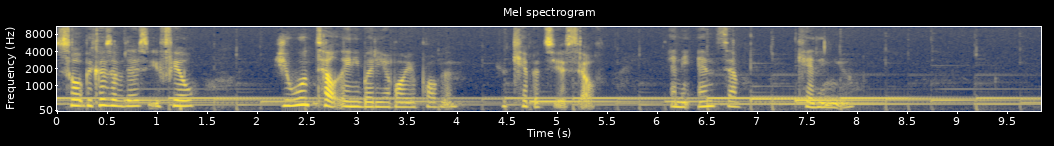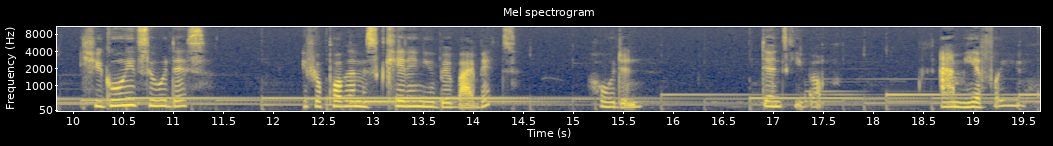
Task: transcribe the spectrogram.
So, because of this, you feel you won't tell anybody about your problem. You keep it to yourself, and it ends up killing you. If you're going through this, if your problem is killing you bit by bit, hold on. Don't give up. I'm here for you.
